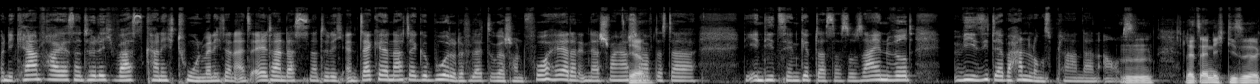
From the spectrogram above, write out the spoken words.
Und die Kernfrage ist natürlich, was kann ich tun, wenn ich dann als Eltern das natürlich entdecke nach der Geburt oder vielleicht sogar schon vorher, dann in der Schwangerschaft, ja. dass da die Indizien gibt, dass das so sein wird. Wie sieht der Behandlungsplan dann aus? Mhm. Letztendlich diese,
